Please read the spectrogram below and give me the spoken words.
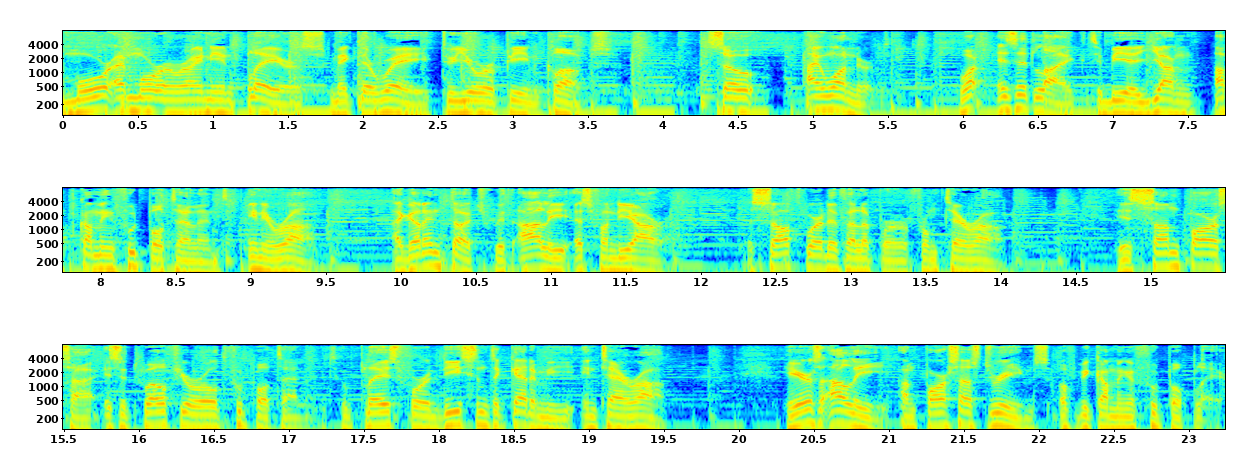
More and more Iranian players make their way to European clubs. So, I wondered, what is it like to be a young, upcoming football talent in Iran? I got in touch with Ali Esfandiara, a software developer from Tehran. His son Parsa is a 12 year old football talent who plays for a decent academy in Tehran. Here's Ali on Parsa's dreams of becoming a football player.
